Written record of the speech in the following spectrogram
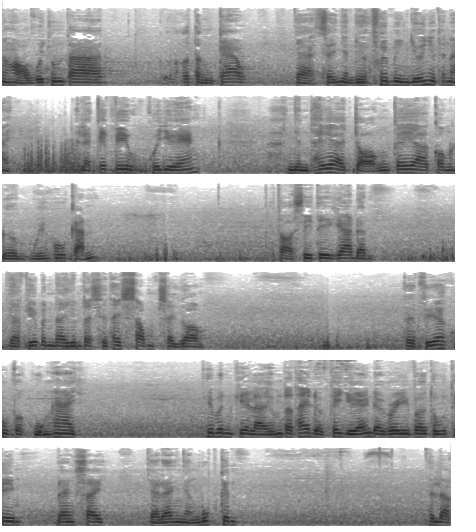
Căn hộ của chúng ta ở tầng cao và sẽ nhìn được phía bên dưới như thế này. Đây là cái view của dự án. Nhìn thấy chọn trọn cái à, con đường Nguyễn Hữu Cảnh cái tòa City Garden. Và phía bên đây chúng ta sẽ thấy sông Sài Gòn. Về phía khu vực quận 2 phía bên kia là chúng ta thấy được cái dự án The River Thủ Thiêm đang xây và đang nhận booking. Đây là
